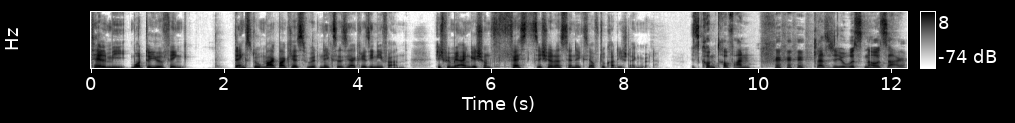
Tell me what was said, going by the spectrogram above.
Tell me, what do you think? Denkst du, Marc Marquez wird nächstes Jahr Gresini fahren? Ich bin mir eigentlich schon fest sicher, dass der nächstes Jahr auf Ducati steigen wird. Es kommt drauf an. Klassische Juristenaussage.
